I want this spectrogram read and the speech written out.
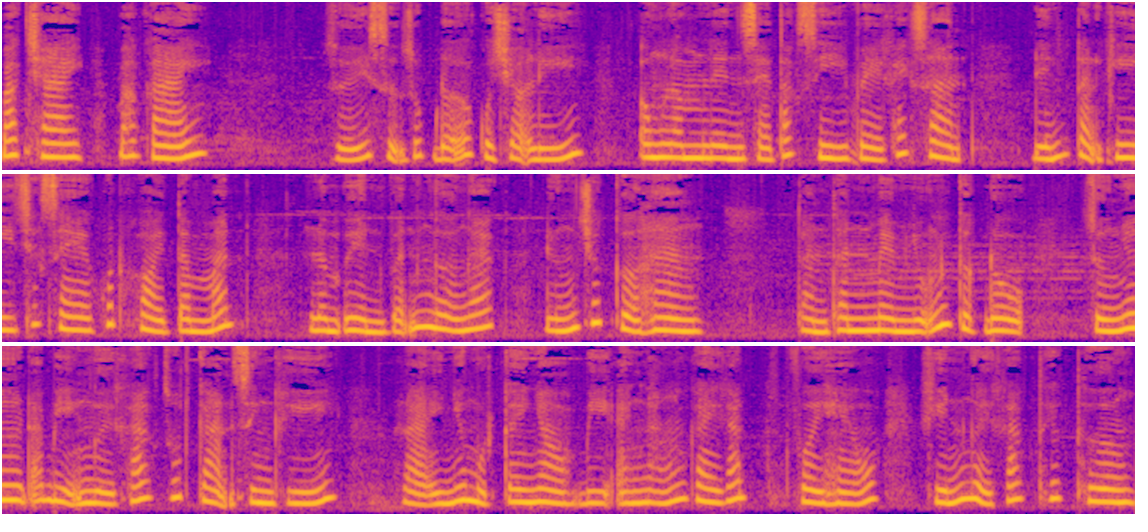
Bác trai, bác gái. Dưới sự giúp đỡ của trợ lý, ông Lâm lên xe taxi về khách sạn. Đến tận khi chiếc xe khuất khỏi tầm mắt, Lâm Uyển vẫn ngơ ngác đứng trước cửa hàng. Toàn thân mềm nhũn cực độ, dường như đã bị người khác rút cạn sinh khí, lại như một cây nhỏ bị ánh nắng gai gắt, phơi héo, khiến người khác thiết thương.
